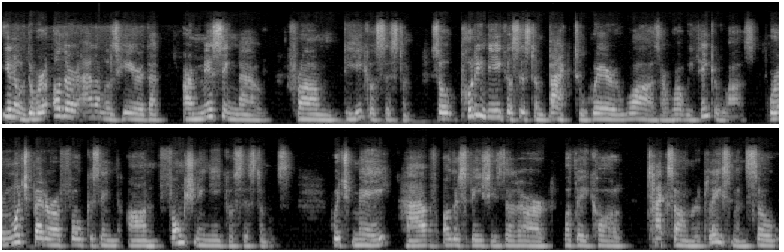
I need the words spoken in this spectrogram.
you know, there were other animals here that are missing now from the ecosystem. So putting the ecosystem back to where it was or what we think it was, we're much better at focusing on functioning ecosystems, which may have other species that are what they call taxon replacements. So,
